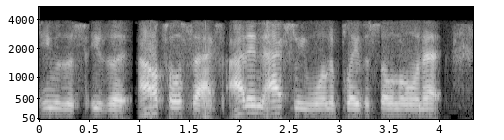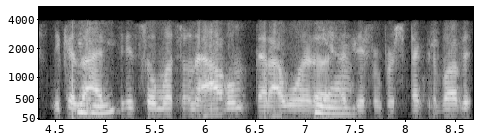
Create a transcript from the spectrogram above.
he was a he's a alto sax. I didn't actually want to play the solo on that because Mhm. I did so much on the album that I wanted a, Yeah. a different perspective of it.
